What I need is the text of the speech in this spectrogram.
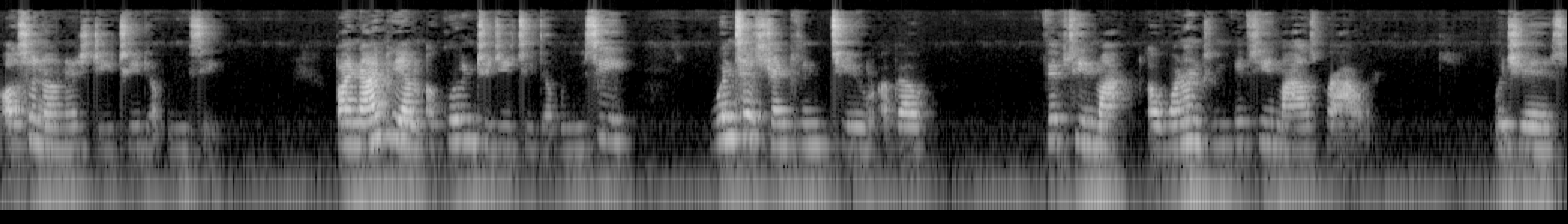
also known as G2WC. By 9 p.m., according to G2WC, winds had strengthened to about 15 mi- uh, 115 miles per hour, which is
